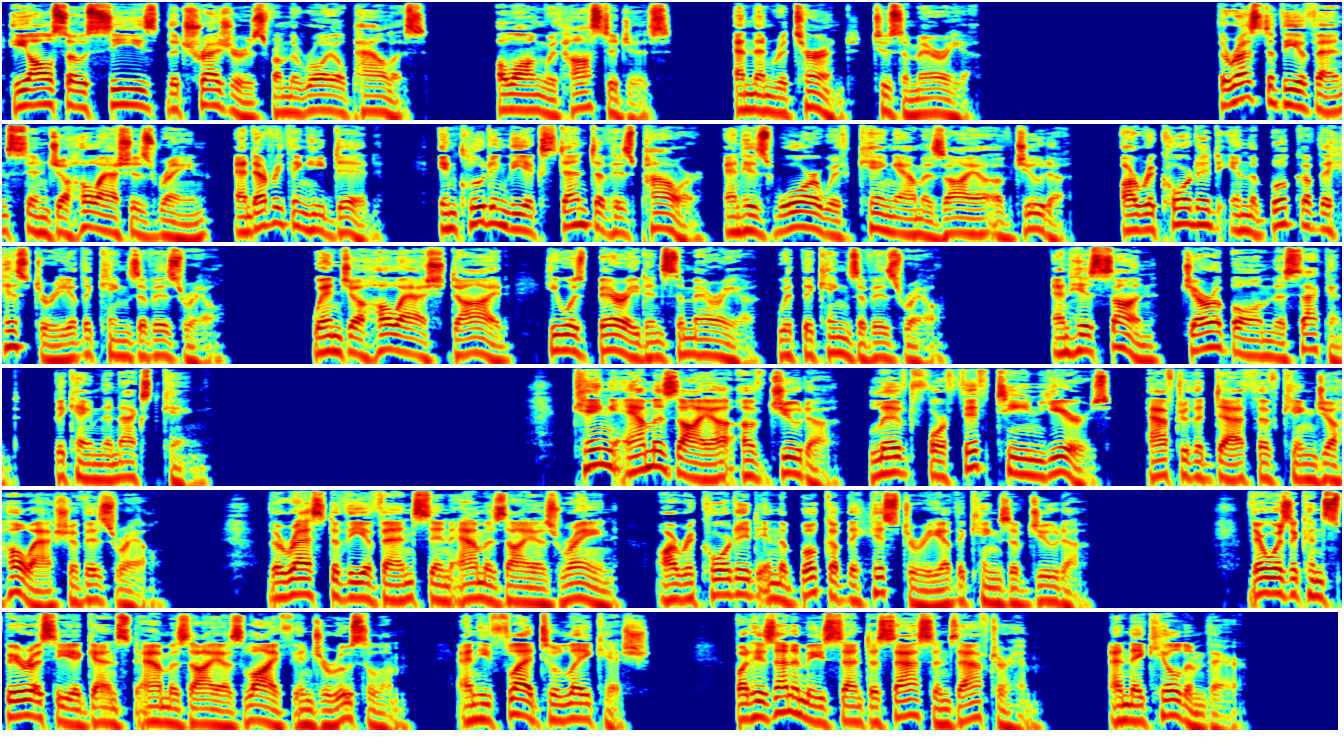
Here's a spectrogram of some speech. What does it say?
He also seized the treasures from the royal palace, along with hostages, and then returned to Samaria. The rest of the events in Jehoash's reign and everything he did, including the extent of his power and his war with King Amaziah of Judah, are recorded in the book of the history of the kings of Israel. When Jehoash died, he was buried in Samaria with the kings of Israel. And his son, Jeroboam II, became the next king. King Amaziah of Judah lived for fifteen years after the death of King Jehoash of Israel. The rest of the events in Amaziah's reign are recorded in the book of the history of the kings of Judah. There was a conspiracy against Amaziah's life in Jerusalem, and he fled to Lachish. But his enemies sent assassins after him, and they killed him there.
